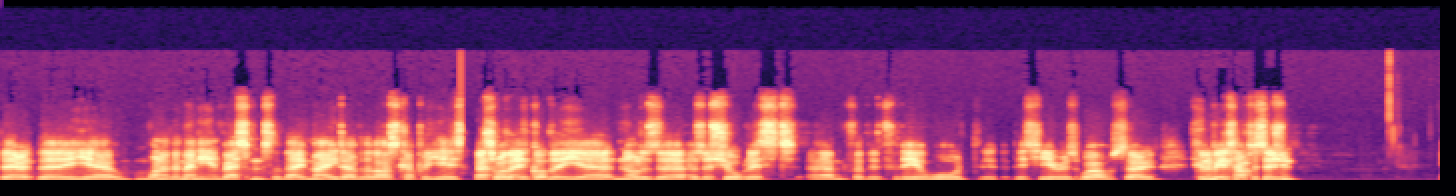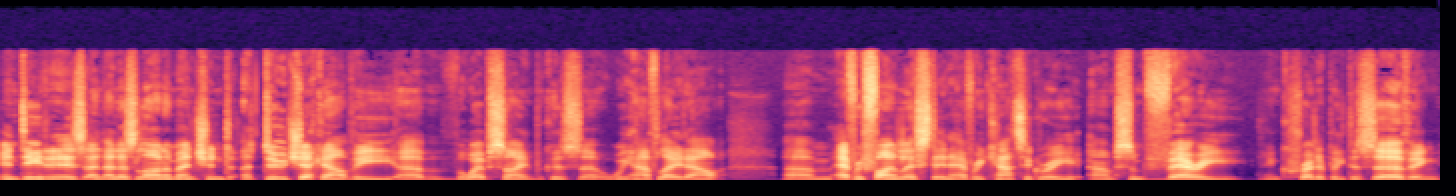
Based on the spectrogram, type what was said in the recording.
they're the uh, one of the many investments that they've made over the last couple of years. That's why they've got the uh, nod as a as a shortlist um, for the for the award this year as well. So it's going to be a tough decision. Indeed, it is, and, and as Lana mentioned, uh, do check out the uh, the website because uh, we have laid out Um, every finalist in every category, um, some very incredibly deserving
